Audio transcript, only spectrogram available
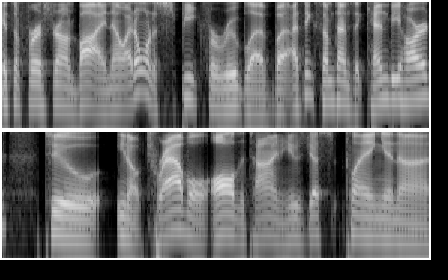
gets a first round bye. Now, I don't want to speak for Rublev, but I think sometimes it can be hard to, you know, travel all the time. He was just playing in uh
